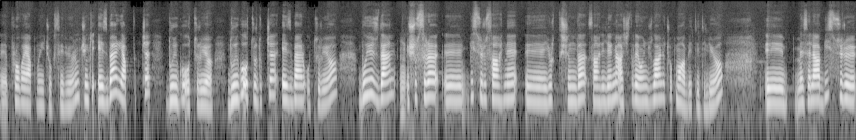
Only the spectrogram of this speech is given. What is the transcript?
e, prova yapmayı çok seviyorum. Çünkü ezber yaptıkça duygu oturuyor. Duygu oturdukça ezber oturuyor. Bu yüzden e, şu sıra e, bir sürü sahne e, yurt dışında sahnelerini açtı ve oyuncularla çok muhabbet ediliyor. Mesela bir sürü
